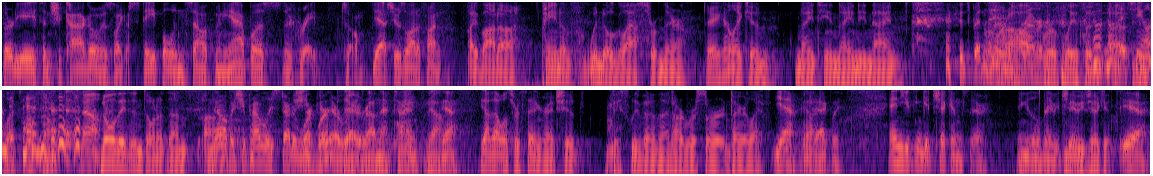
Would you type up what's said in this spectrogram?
38th in Chicago is like a staple in South Minneapolis. They're great. So yeah, she was a lot of fun. I bought a pane of window glass from there. There you go. Like in 1999 it's been for a house forever. for a place in don't know uh, that she owned it duplex then. uptown. No. no, they didn't own it then. Uh, no, but she probably started She working worked there, there, right around though. that time. Yeah. yeah, yeah, that was her thing, right? She had basically been in that hardware store her entire life. yeah, exactly. And you can get chickens there. You can get little baby chickens. Baby chickens. Yeah,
